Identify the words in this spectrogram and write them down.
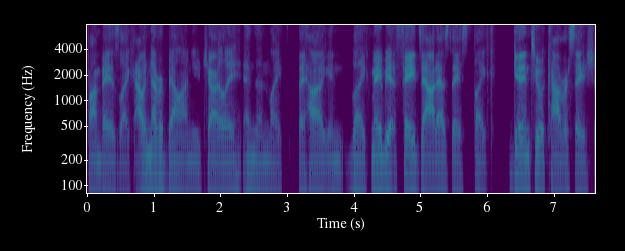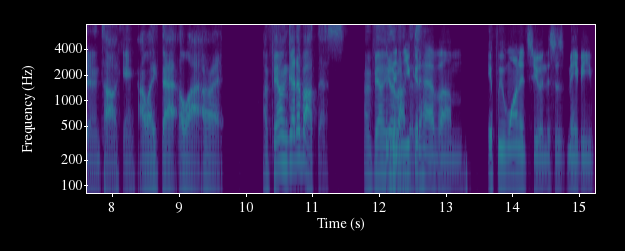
Bombay is like I would never bail on you Charlie and then like they hug and like maybe it fades out as they like get into a conversation and talking. I like that a lot. All right. I'm feeling good about this. I'm feeling And good about you this. could have um if we wanted to, and this is maybe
